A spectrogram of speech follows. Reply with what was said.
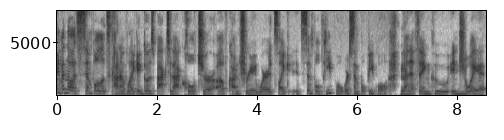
even though it's simple, it's kind of like it goes back to that culture of country where it's like it's simple people, we're simple people Yeah. kind of thing who enjoy it.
